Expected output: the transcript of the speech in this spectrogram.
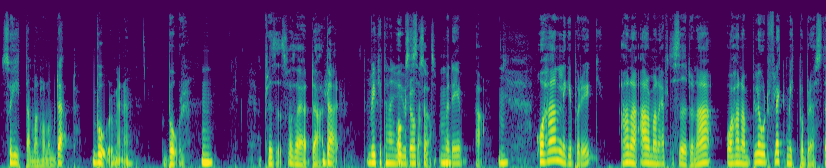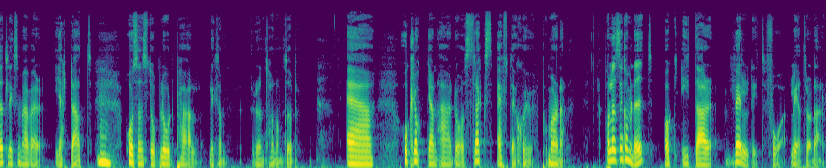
så hittar man honom död. Bor menar Bor. Mm. Precis, vad sa jag? Dör. du? Där. Vilket han gjorde också. sant, Mm. Men det ja. Mm. Och han ligger på rygg, han har armarna efter sidorna och han har blodfläck mitt på bröstet, liksom över hjärtat. Mm. Och sen stor blodpöl liksom runt honom typ. Eh, och klockan är då strax efter sju på morgonen. Polisen kommer dit och hittar väldigt få ledtrådar.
